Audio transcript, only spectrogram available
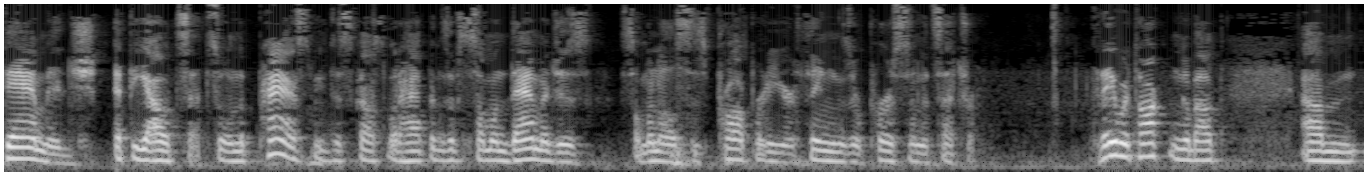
damage at the outset. So in the past, we've discussed what happens if someone damages someone else's property or things or person, etc. Today we're talking about um,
